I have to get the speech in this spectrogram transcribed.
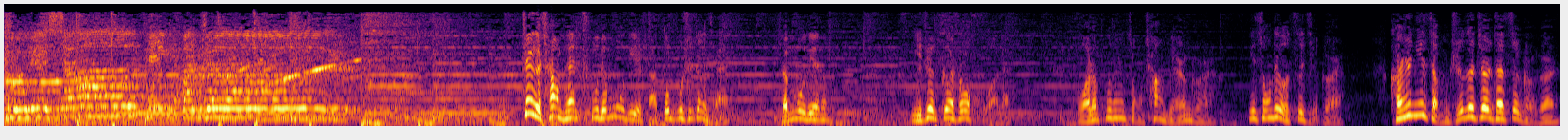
哭也笑，平凡着。这个唱片出的目的是啥？都不是挣钱，什么目的呢？你这歌手火了，火了不能总唱别人歌，你总得有自己歌。可是你怎么知道这是他自个儿歌呢？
